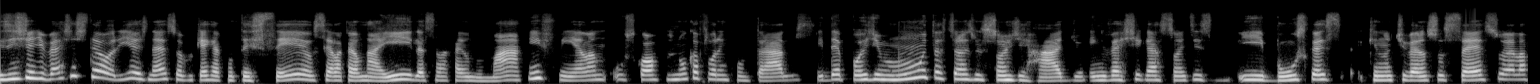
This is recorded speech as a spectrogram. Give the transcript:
Existem diversas teorias, né, sobre o que, é que aconteceu, se ela caiu na ilha, se ela caiu no mar. Enfim, ela, os corpos nunca foram encontrados e depois de muitas transmissões de rádio, investigações e- buscas que não tiveram sucesso, ela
